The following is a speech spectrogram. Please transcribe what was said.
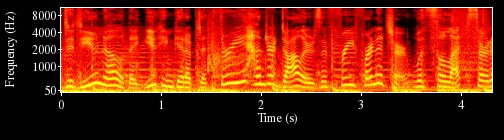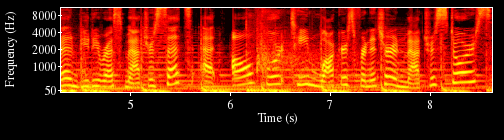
Did you know that you can get up to $300 of free furniture with select Serta and Beautyrest mattress sets at all 14 Walker's Furniture and Mattress stores?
